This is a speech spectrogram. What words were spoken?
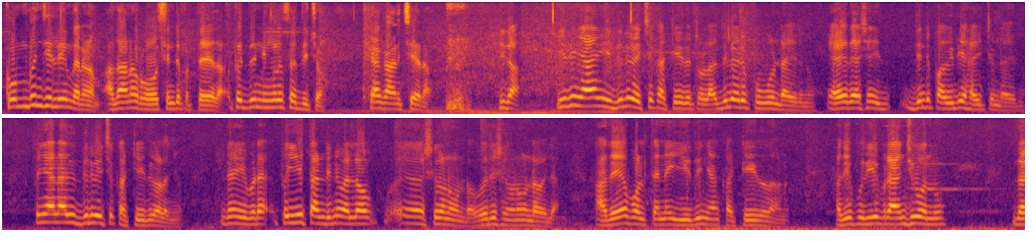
കൊമ്പും ജില്ലയും വരണം. അതാണ് റോസിന്റെ പ്രത്യേകത. അപ്പോൾ ഇത് നിങ്ങൾ ശ്രദ്ധിച്ചോ? ഞാൻ കാണിച്ചു തരാം. ഇതാ ഇത് ഞാൻ ഇതിൽ വെച്ച് കട്ട് ചെയ്തിട്ടുള്ള ഇതിലൊരു പൂ ഉണ്ടായിരുന്നു. ഏകദേശം ഇത് ഇതിന്റെ പകുതി ഹൈറ്റ് ഉണ്ടായിരുന്നു. അപ്പോൾ ഞാനത് ഇതിൽ വെച്ച് കട്ട് ചെയ്ത് കളഞ്ഞു. ഇതാ ഇവിടെ ഇപ്പോൾ ഈ തണ്ടിന് വല്ല ക്ഷീണമുണ്ടോ ഒരു ക്ഷീണവും ഉണ്ടാവില്ല. അതേപോലെ തന്നെ ഇത് ഞാൻ കട്ട് ചെയ്തതാണ്. അതിൽ പുതിയ ബ്രാഞ്ച് വന്നു. ഇതാ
